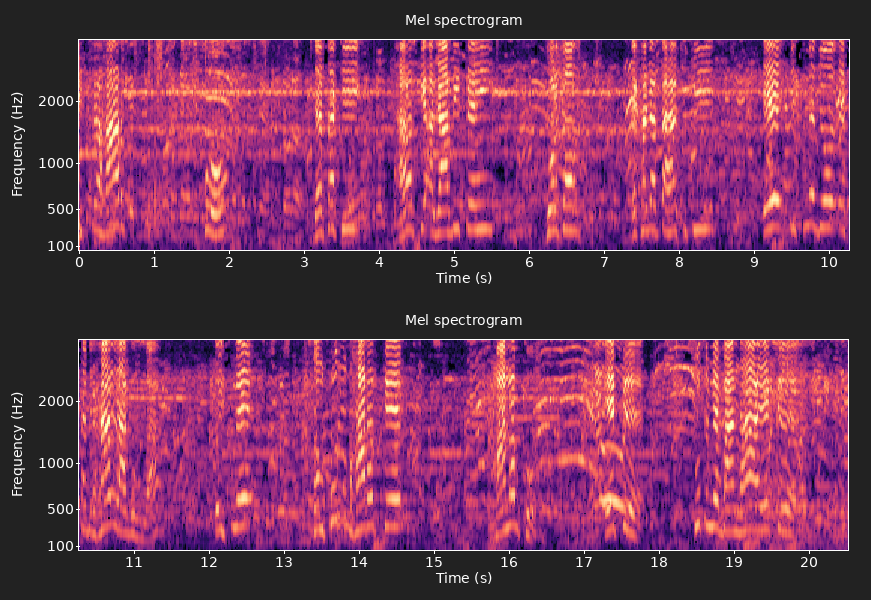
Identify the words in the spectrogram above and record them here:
इस त्यौहार को जैसा कि भारत के आज़ादी से ही जोड़कर देखा जाता है, चूँकि ये इसमें जो ये संविधान लागू हुआ तो इसमें संपूर्ण भारत के मानव को एक सूत्र में बांधा, एक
